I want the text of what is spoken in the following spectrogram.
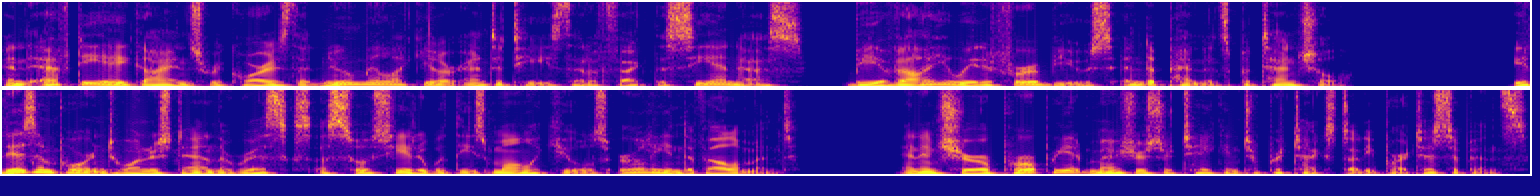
and FDA guidance requires that new molecular entities that affect the CNS be evaluated for abuse and dependence potential. It is important to understand the risks associated with these molecules early in development and ensure appropriate measures are taken to protect study participants,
